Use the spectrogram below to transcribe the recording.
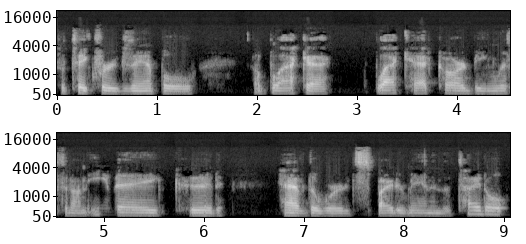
So, take for example, a black cat, black cat card being listed on eBay could have the word Spider Man in the title,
